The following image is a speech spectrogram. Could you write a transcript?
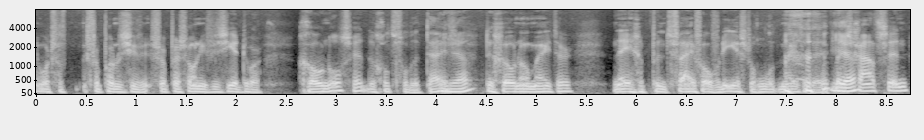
wordt verpersonificeerd door Chronos, hè, de god van de tijd, de chronometer. 9,5 over de eerste 100 meter bij ja. schaatsen.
